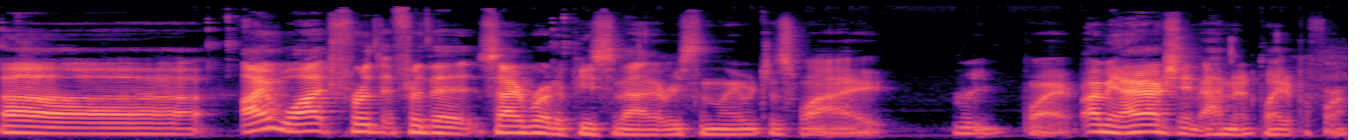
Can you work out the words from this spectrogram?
uh, I watched for the for the so I wrote a piece about it recently, which is why re- why I mean I actually haven't played it before.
